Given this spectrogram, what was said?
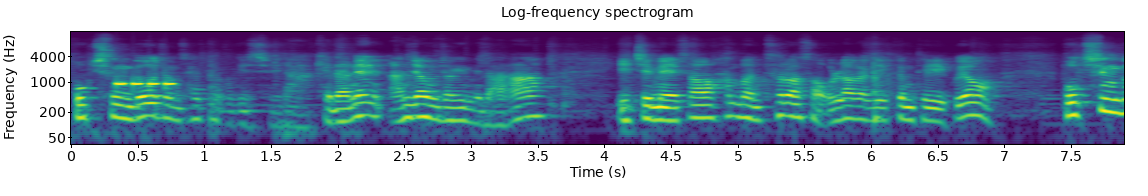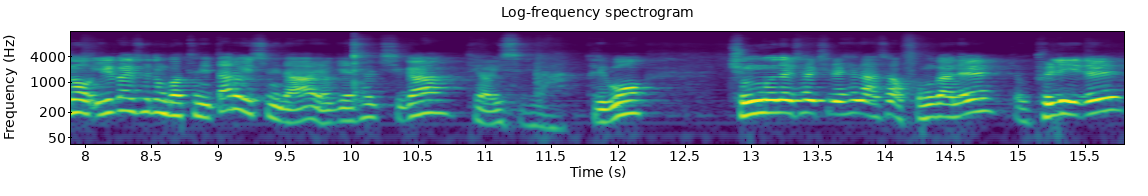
복층도 좀 살펴보겠습니다. 계단은 안정적입니다. 이쯤에서 한번 틀어서 올라가게끔 되어 있고요. 복층도 일괄 소등 버튼이 따로 있습니다. 여기에 설치가 되어 있습니다. 그리고 중문을 설치를 해놔서 공간을 좀 분리를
